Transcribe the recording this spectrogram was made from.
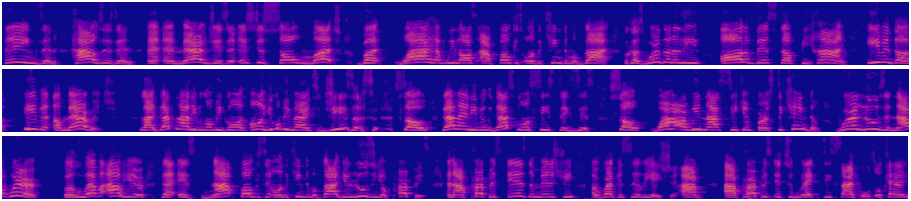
things and houses and, and and marriages and it's just so much but why have we lost our focus on the kingdom of god because we're gonna leave all of this stuff behind even the even a marriage like that's not even gonna be going on. You're gonna be married to Jesus. So that ain't even that's gonna cease to exist. So why are we not seeking first the kingdom? We're losing, not we're but whoever out here that is not focusing on the kingdom of God, you're losing your purpose. And our purpose is the ministry of reconciliation. Our, our purpose is to make disciples, okay?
